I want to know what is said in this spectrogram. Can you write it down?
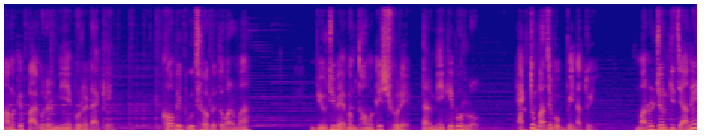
আমাকে পাগলের মেয়ে বলে ডাকে। কবে বুঝ হবে তোমার, মা? বিউটি বেগম ধমকে সুরে তার মেয়েকে বলল, একদম বাজে বকবি না তুই। মানুষজন কি জানে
